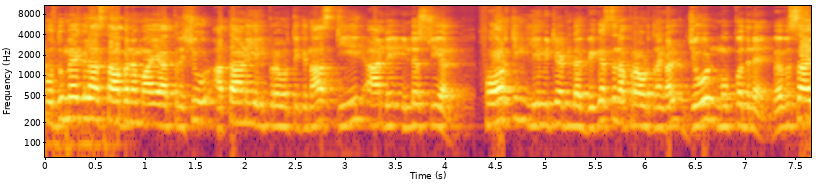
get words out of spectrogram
പൊതുമേഖലാ സ്ഥാപനമായ തൃശൂർ അത്താണിയിൽ പ്രവർത്തിക്കുന്ന സ്റ്റീൽ ആൻഡ് ഇൻഡസ്ട്രിയൽ ഫോർജിംഗ് ലിമിറ്റഡിന്റെ വികസന പ്രവർത്തനങ്ങൾ ജൂൺ മുപ്പതിന് വ്യവസായ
